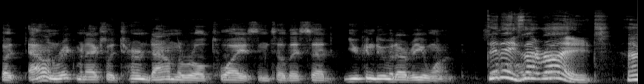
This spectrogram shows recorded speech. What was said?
but Alan Rickman actually turned down the role twice until they said, "You can do whatever you want." Did he? Is that of right? How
